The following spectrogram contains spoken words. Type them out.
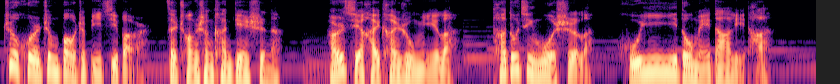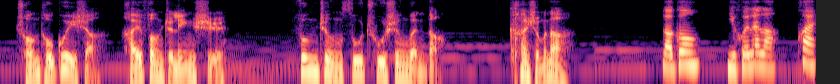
这会儿正抱着笔记本在床上看电视呢，而且还看入迷了。他都进卧室了，胡依依都没搭理他。床头柜上还放着零食。风正苏出声问道：“看什么呢？”“老公，你回来了，快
